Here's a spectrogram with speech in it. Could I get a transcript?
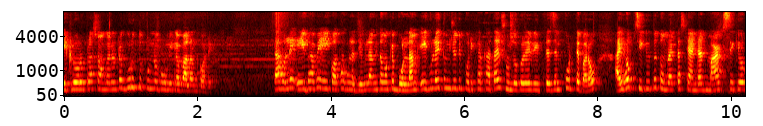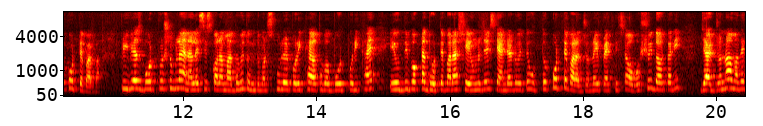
এই ক্লোরোপ্লাস্ট অঙ্গাণুটা গুরুত্বপূর্ণ ভূমিকা পালন করে। তাহলে এইভাবে এই কথাগুলো যেগুলো আমি তোমাকে বললাম এইগুলাই তুমি যদি পরীক্ষার খাতায় সুন্দর করে রিপ্রেজেন্ট করতে পারো আই হোপ সিকিউতে তোমরা একটা স্ট্যান্ডার্ড মার্কস সিকিউর করতে পারবা। প্রিভিয়াস বোর্ড প্রশ্নগুলো অ্যানালাইসিস করার মাধ্যমে তুমি তোমার স্কুলের পরীক্ষায় অথবা বোর্ড পরীক্ষায় এই উদ্দীপকটা ধরতে পারা, সেই অনুযায়ী স্ট্যান্ডার্ড ওয়েতে উত্তর করতে পারার জন্য এই প্র্যাকটিসটা অবশ্যই দরকারি। যার জন্য আমাদের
